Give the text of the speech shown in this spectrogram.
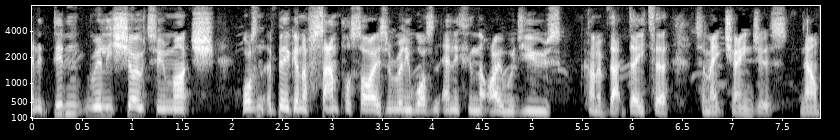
and it didn't really show too much, wasn't a big enough sample size, and really wasn't anything that I would use kind of that data to make changes. Now,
